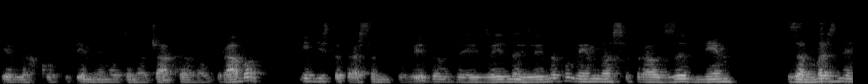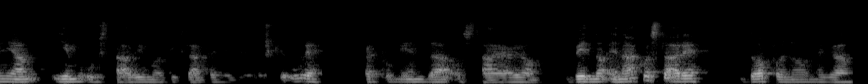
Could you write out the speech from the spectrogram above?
kjer lahko potem nemoteno čakajo na uporabo. In tisto, kar sem povedal, da je izredno, izredno pomembno, se pravi z dnem zamrznjenja jim ustavimo tiktakanje biološke ure, kar pomeni, da ostajajo vedno enako stare do ponovnega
